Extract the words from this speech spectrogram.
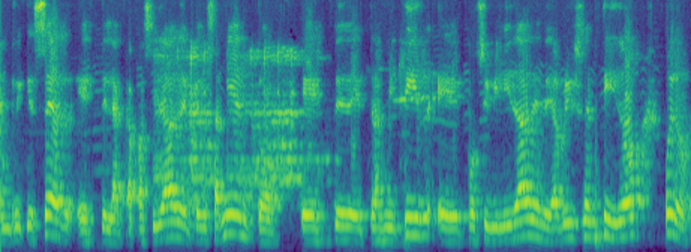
enriquecer este, la capacidad de pensamiento, este, de transmitir eh, posibilidades de abrir sentido, bueno,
